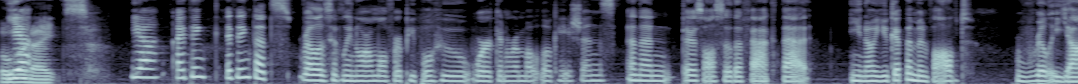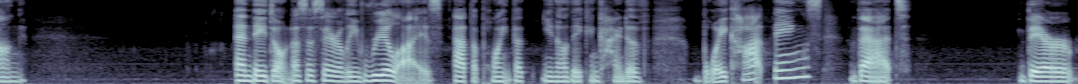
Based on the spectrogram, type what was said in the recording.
Yeah. overnights. Yeah, I think I think that's relatively normal for people who work in remote locations. And then there's also the fact that, you know, you get them involved really young. And they don't necessarily realize at the point that, you know, they can kind of boycott things that they're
